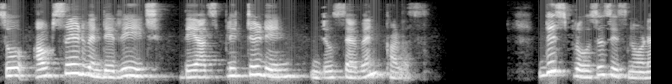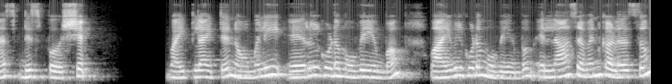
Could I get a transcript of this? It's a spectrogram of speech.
So outside when they reach, they are splitted in into seven colors. This process is known as dispersion. White light normally എയറിൽ കൂടെ മൂവ് ചെയ്യുമ്പം വായുവിൽ കൂടെ മൂവ് ചെയ്യുമ്പം എല്ലാ സെവൻ കളേഴ്സും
